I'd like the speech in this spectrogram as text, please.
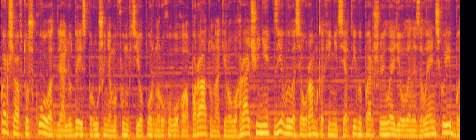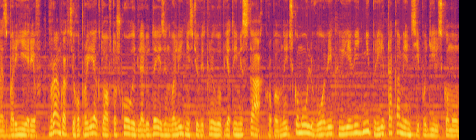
Перша автошкола для людей з порушеннями функції опорно-рухового апарату на Кіровоградщині з'явилася у рамках ініціативи першої леді Олени Зеленської без бар'єрів. В рамках цього проєкту автошколи для людей з інвалідністю відкрили у п'яти містах: Кропивницькому, Львові, Києві, Дніпрі та Кам'янці-Подільському.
